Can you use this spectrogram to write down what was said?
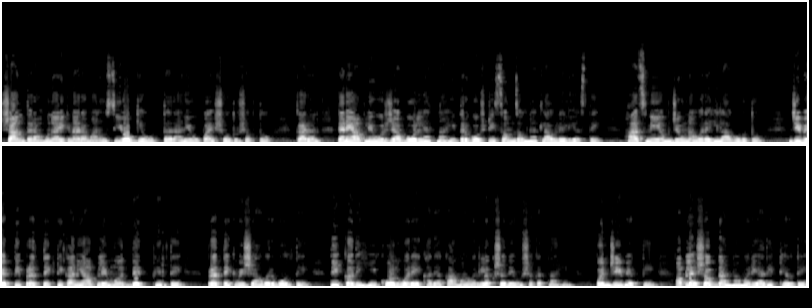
शांत राहून ऐकणारा माणूस योग्य उत्तर आणि उपाय शोधू शकतो. कारण त्याने आपली ऊर्जा बोलण्यात नाही तर गोष्टी समजवण्यात लावलेली असते. हाच नियम जीवनावरही लागू होतो. जी व्यक्ती प्रत्येक ठिकाणी आपले मत देत फिरते प्रत्येक विषयावर बोलते ती कधीही खोलवर एखाद्या कामावर लक्ष देऊ शकत नाही. पण जी व्यक्ती आपल्या शब्दांना मर्यादित ठेवते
